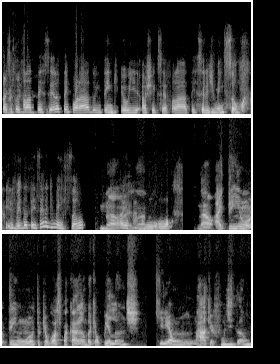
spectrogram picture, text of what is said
Aí você foi falar terceira temporada, eu entendi. Eu ia, achei que você ia falar a terceira dimensão. Ele veio da terceira dimensão. Não, é, não. Não, aí tem, um, tem um outro que eu gosto pra caramba, que é o Pelante, que ele é um hacker fudidão.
